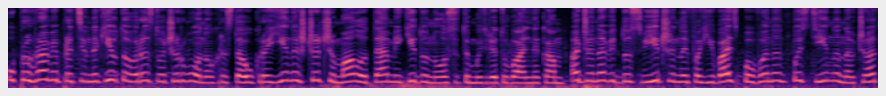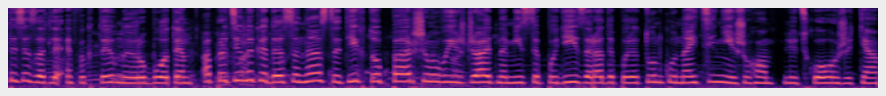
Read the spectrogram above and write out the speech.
У програмі працівників Товариства Червоного Христа України ще чимало тем, які доноситимуть рятувальникам. Адже навіть досвідчений фахівець повинен постійно навчатися задля ефективної роботи. А працівники ДСНС – це ті, хто першими виїжджають на місце подій заради порятунку найціннішого людського життя.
